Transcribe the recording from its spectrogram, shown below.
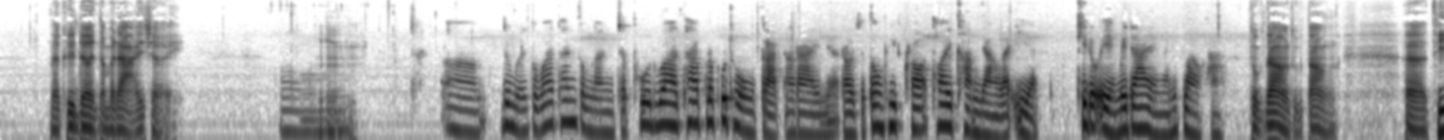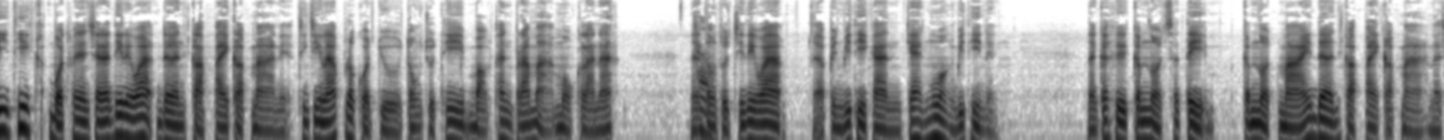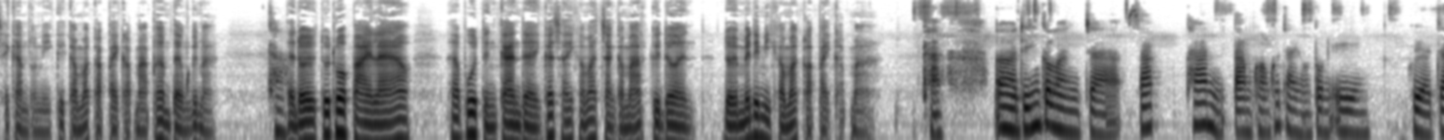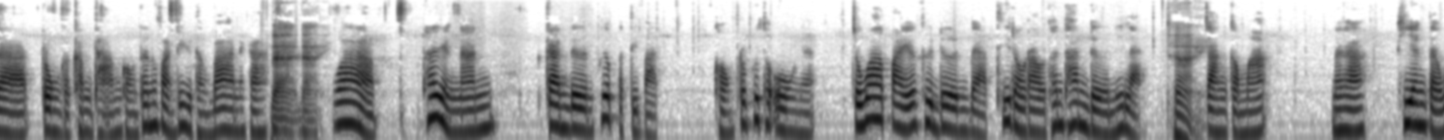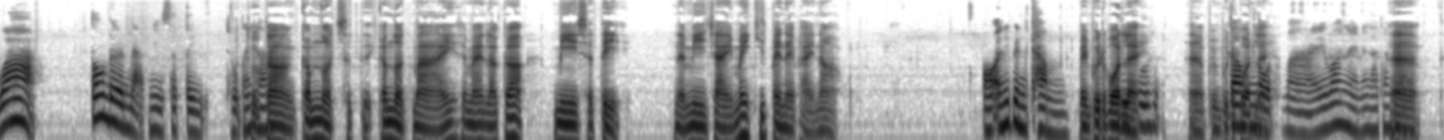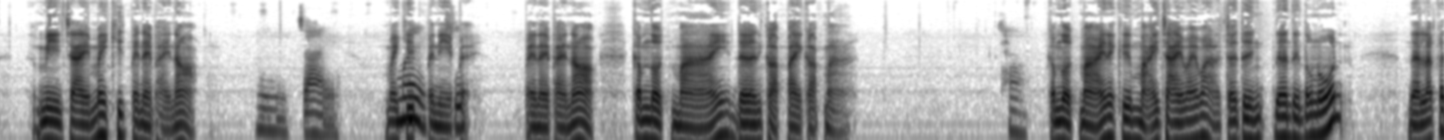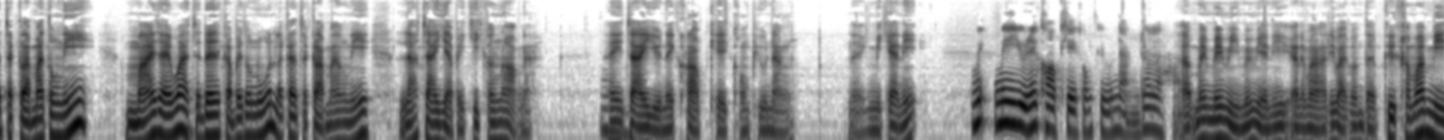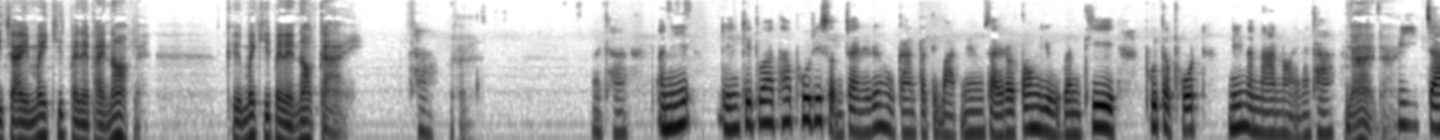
ำนะคือเดินธรรมดาเฉย ดูเหมือนกับว่าท่านกำลังจะพูดว่าถ้าพระพุทโธตรัสอะไรเนี่ย เราจะต้องพิเคราะห์ถ้อยคำอย่างละเอียด คิดเอาเองไม่ได้อย่างนั้นหรือเปล่าคะถูกต้องถูกต้องที่ที่บทพยัญชนะที่เรียกว่าเดินกลับไปกลับมาเนี่ย จริง ๆ แล้วปรากฏอยู่ตรงจุดที่บอกท่านพระมหาโมกลานะตรงจุดที่เรียกว่าเป็นวิธีการแก้ง่วงวิธีหนึ่งนั่นก็คือกำหนดสติกำหนดหมายเดินกลับไปกลับมานะใช้คำตรงนี้คือคำว่ากลับไปกลับมาเพิ่มเติมขึ้นมา แต่โดยทั่วๆไปแล้ว ถ้าพูดถึงการเดินก็ใช้คำว่าจังกรมะคือเดิน โดยไม่ได้มีคำว่ากลับไปกลับมา ค่ะดิฉันกำลังจะซักท่านตามความเข้าใจของตนเองเผื่อจะตรงกับคำถามของท่านผู้ฟังที่อยู่ทางบ้านนะคะ ได้ได้ว่าถ้าอย่างนั้นการเดินเพื่อปฏิบัติของพระพุทธองค์เนี่ย จะว่าไปก็คือเดินแบบที่เราเราท่านท่านเดินนี่แหละใช่จังกรมะนะคะ เพียงแต่ว่าต้องเดินแบบมีสติถูกไหมคะถูกต้องกำหนดสติกำหนดหมายใช่ไหมแล้วก็ มีสติเนี่ยมีใจไม่คิดไปในภายนอก อ๋อ อันนี้เป็นคำเป็นพุทธพจน์เลย อ่า เป็นพุทธพจน์เลยกำหนดหมายว่าไงนะคะท่านมีใจไม่คิดไปในภายนอก มีใจ ไม่คิดไปนี้ไป ไปในภายนอกกำหนดหมายเดินกลับไปกลับมากำหนดหมายเนี่ยคือหมายใจไว้ว่า จะเดินเดินถึงตรงนู้นเนี่ยแล้วก็จะกลับมาตรงนี้ หมายใจว่าจะเดินกลับไปตรงนู้น แล้วก็จะกลับมาตรงนี้ แล้วใจอย่าไปคิดข้างนอกนะ ให้ใจอยู่ในขอบเขตของผิวหนังเนี่ยมีแค่นี้ มีมีอยู่ในขอบเขตของผิวหนังด้วยเหรอคะไม่ไม่มีไม่มีอันนี้อันมาอธิบายเพิ่มเติม คือคำว่ามีใจไม่คิดไปในภายนอกเนี่ย คือไม่คิดไปในนอกกาย ค่ะนะคะ อันนี้เดนคิดว่าถ้าผู้ที่สนใจในเรื่องของการปฏิบัติเนี่ยสงสัยเราต้องอยู่กันที่พุทธพจน์นี้นานๆหน่อยนะคะ ได้ได้มีใจ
